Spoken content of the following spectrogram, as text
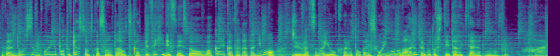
だからどうしてもこういうポッドキャストとかその他を使ってぜひですねその若い方々にも10月の8日から10日にそういうものがあるということを知っていただきたいなと思います。はい。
